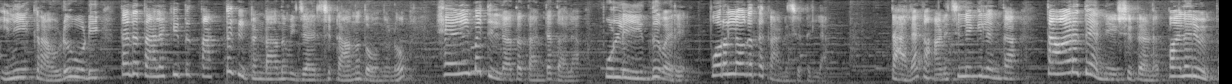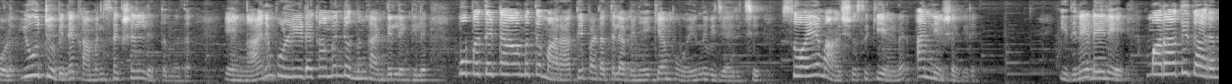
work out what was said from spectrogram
ഇനി ഈ ക്രൗഡ് കൂടി തന്റെ തലക്കിട്ട് തട്ട് കിട്ടണ്ടെന്ന് വിചാരിച്ചിട്ടാന്ന് തോന്നുന്നു. ഹെൽമറ്റ് ഇല്ലാത്ത തന്റെ തല പുള്ളി ഇതുവരെ പുറം ലോകത്തെ കാണിച്ചിട്ടില്ല. തല കാണിച്ചില്ലെങ്കിൽ എന്താ? താരത്തെ അന്വേഷിച്ചിട്ടാണ് പലരും ഇപ്പോൾ യൂട്യൂബിന്റെ കമന്റ് സെക്ഷനിൽ എത്തുന്നത്. എങ്ങാനും പുള്ളിയുടെ കമന്റ് ഒന്നും കണ്ടില്ലെങ്കിൽ മുപ്പത്തെട്ടാമത്തെ മറാത്തി പടത്തിൽ അഭിനയിക്കാൻ പോയെന്ന് വിചാരിച്ച് സ്വയം ആശ്വസിക്കുകയാണ് അന്വേഷകര്. ഇതിനിടയിലെ മറാത്തി താരം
